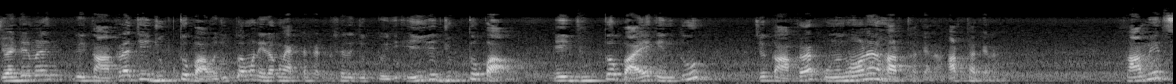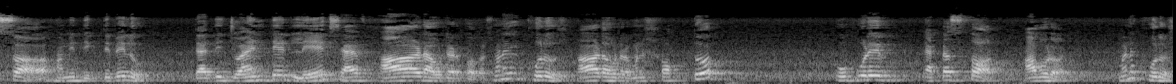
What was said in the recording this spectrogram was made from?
jointed মানে কাঁকড়ার যে যুক্ত পা, বা যুক্ত মানে এরকম একটা একটার সাথে যুক্ত। যে, এই যে যুক্ত পা, এই যুক্ত পায়ে কিন্তু যে কাঁকড়ার কোনো ধরনের হাড় থাকে না, হাড় থাকে না। হামিদ স, হামিদ দেখতে পেল। That the jointed legs have hard outer cover মানে খোলস হার্ড আউটার মানে শক্ত উপরের একটা স্তর, আবরণ। মানে খোলস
